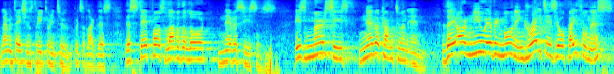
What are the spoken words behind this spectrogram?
Lamentations 3:22 puts it like this: "The steadfast love of the Lord never ceases. His mercies never come to an end. They are new every morning. Great is your faithfulness."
